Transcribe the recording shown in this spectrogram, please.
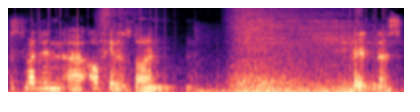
Müssen wir den äh, aufheben sollen. Die Wildnis.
